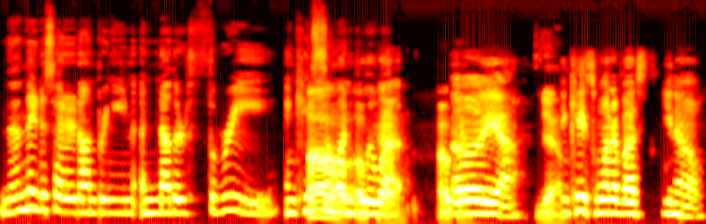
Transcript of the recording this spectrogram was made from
And then they decided on bringing another three in case Oh, someone blew okay. up. okay. Oh yeah. yeah. In case one of us, you know,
